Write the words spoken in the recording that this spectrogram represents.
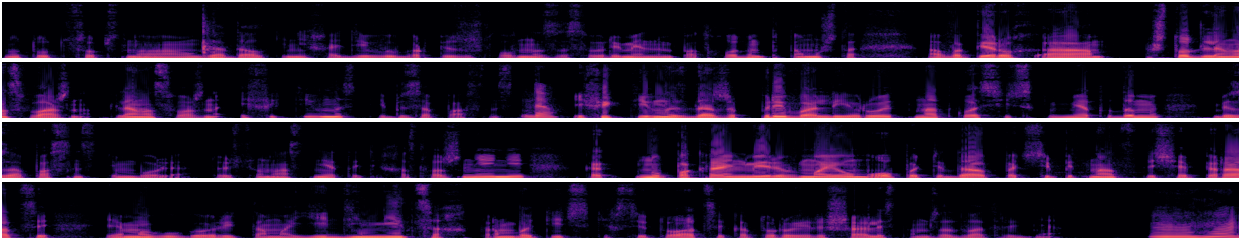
ну тут, собственно, гадалки не ходи, выбор, безусловно, за современным подходом, потому что, а, во-первых, а, что для нас важно? Для нас важна эффективность и безопасность. Да. Эффективность даже превалирует над классическими методами, безопасность тем более. То есть у нас нет этих осложнений, как, ну, по крайней мере, в моем опыте, да, почти 15 тысяч операций, я могу говорить там о единицах тромботических ситуаций, которые решались там за 2-3 дня. Угу.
